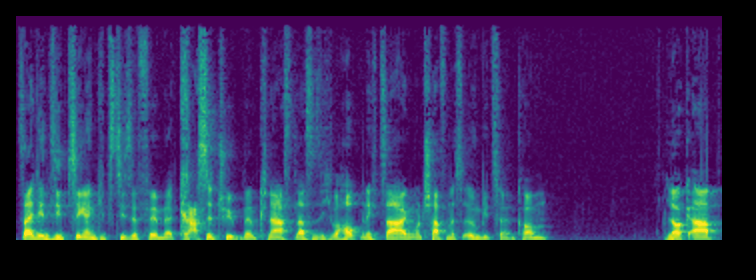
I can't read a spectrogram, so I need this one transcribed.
Seit den 70ern gibt es diese Filme. Krasse Typen im Knast lassen sich überhaupt nichts sagen und schaffen es irgendwie zu entkommen. Lock-up,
